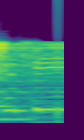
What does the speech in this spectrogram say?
could be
